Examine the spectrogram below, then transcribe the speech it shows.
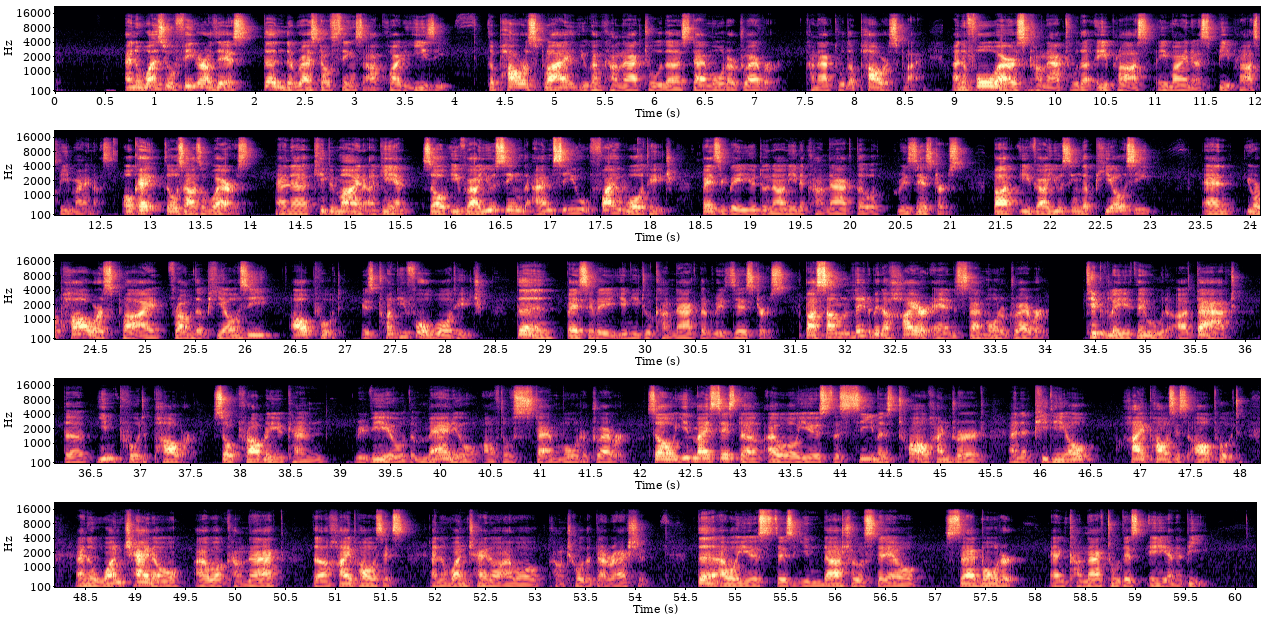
and once you figure out this, then the rest of things are quite easy. The power supply, you can connect to the step motor driver connect to the power supply. And the four wires connect to the A plus, A minus, B plus, B minus. Okay, those are the wires. And uh, keep in mind again, so if you are using the MCU 5 voltage, basically you do not need to connect the resistors. But if you are using the PLC and your power supply from the PLC output is 24 voltage, then basically you need to connect the resistors. But some little bit higher end step motor driver, typically they would adapt the input power. So probably you can review the manual of those step motor driver. So in my system, I will use the Siemens 1200 and the PTO high pulses output. And one channel, I will connect the high pulses and one channel I will control the direction. Then I will use this industrial style step motor and connect to this A and B.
